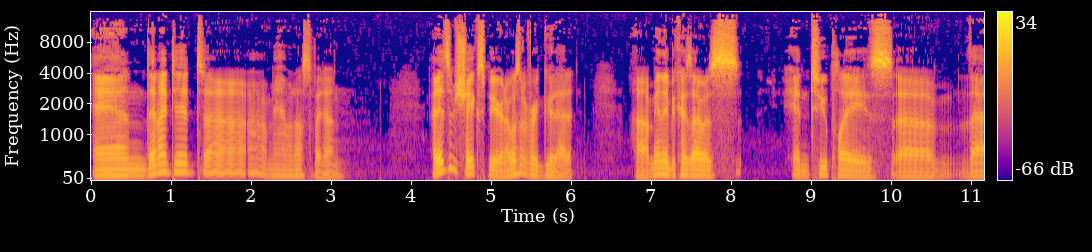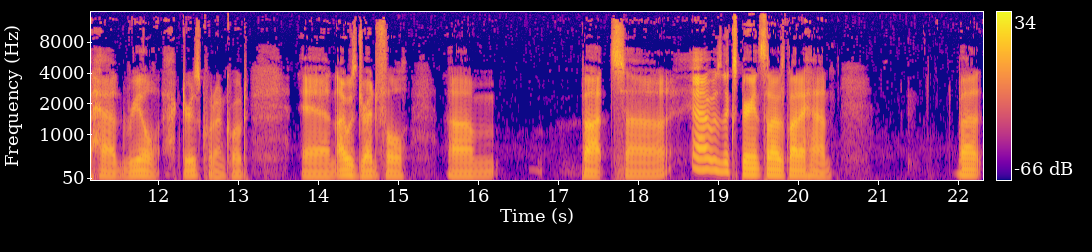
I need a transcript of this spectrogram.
and then I did. Uh, oh man, what else have I done? I did some Shakespeare, and I wasn't very good at it, uh, mainly because I was in two plays um, that had real actors, quote unquote, and I was dreadful. Um, but uh, yeah, it was an experience that I was glad I had. But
